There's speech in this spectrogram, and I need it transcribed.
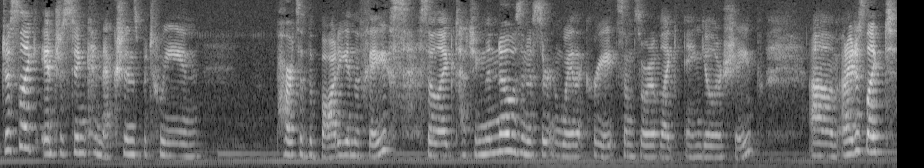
just like interesting connections between parts of the body and the face. So like touching the nose in a certain way that creates some sort of like angular shape. Um, and I just liked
